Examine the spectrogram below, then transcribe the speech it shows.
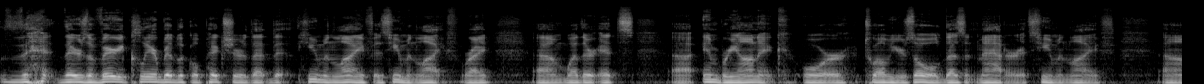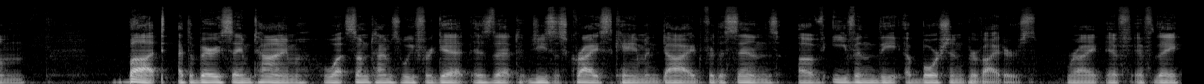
the, there's a very clear biblical picture that the human life is human life, right? Um, whether it's uh, embryonic or 12 years old doesn't matter. It's human life. Um, but at the very same time, what sometimes we forget is that Jesus Christ came and died for the sins of even the abortion providers, right? If if they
